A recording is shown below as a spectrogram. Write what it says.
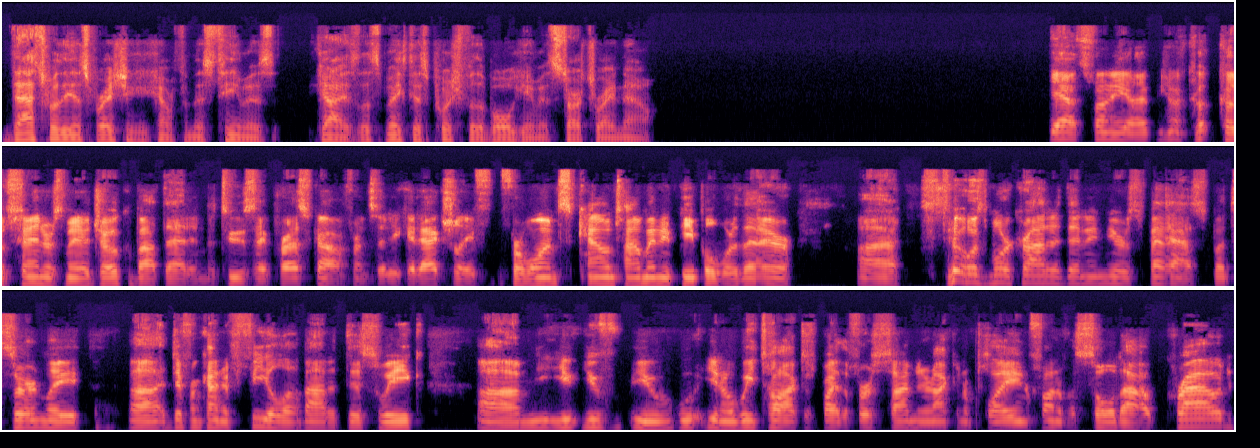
that's where the inspiration can come from this team is guys, let's make this push for the bowl game. It starts right now. Yeah, it's funny. Uh, you know, Co- Coach Sanders made a joke about that in the Tuesday press conference that he could actually, for once, count how many people were there. Uh, still was more crowded than in years past, but certainly uh, a different kind of feel about it this week. Um, you, you've, you, you know, we talked. It's probably the first time they're not going to play in front of a sold out crowd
